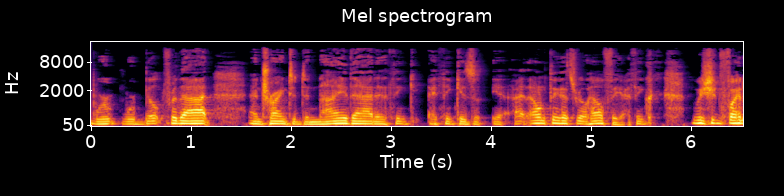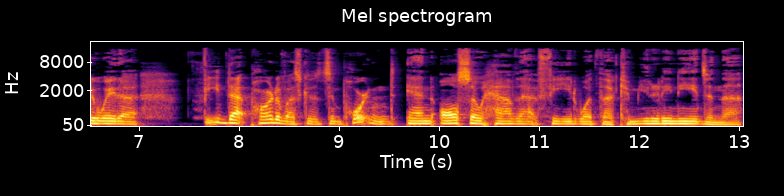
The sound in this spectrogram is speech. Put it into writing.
we're we're built for that, and trying to deny that I think I think is I don't think that's real healthy. I think we should find a way to feed that part of us because it's important, and also have that feed what the community needs and the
